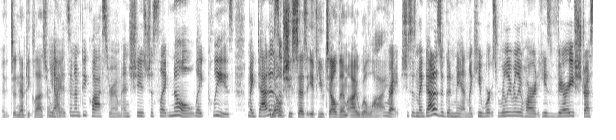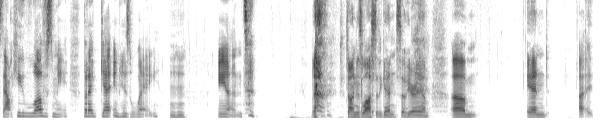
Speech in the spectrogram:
it's an empty classroom, Yeah, right? it's an empty classroom and she's just like, "No, like please. My dad is no, a she says, If you tell them, I will lie. Right. She says, My dad is a good man. Like, he works really, really hard. He's very stressed out. He loves me, but I get in his way. Mm-hmm. And Tanya's lost it again, so here I am. Um, and I,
